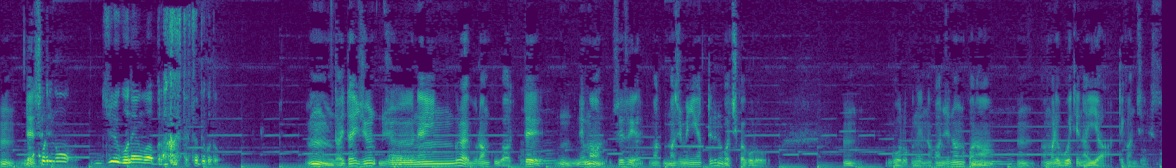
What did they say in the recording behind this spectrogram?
うん。うん。で、残りの15年はブランクだったってこと？うん、だいたい 10, 10年ぐらいブランクがあって、ううん。で、まあ、せいぜい、ま、真面目にやってるのが近頃、うん、5、6年な感じなのかな。ううんん。あんまり覚えてないやって感じです。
